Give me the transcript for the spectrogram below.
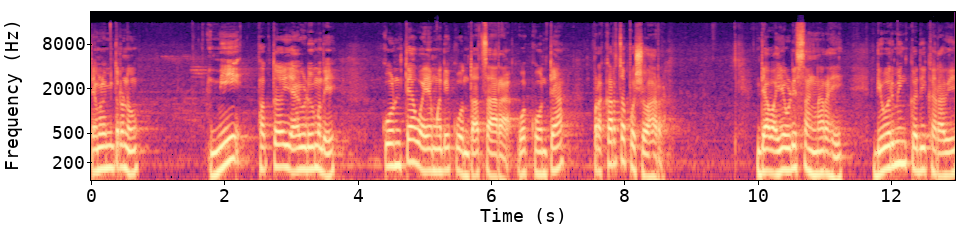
त्यामुळे मित्रांनो मी फक्त या व्हिडिओमध्ये कोणत्या वयामध्ये कोणता चारा व कोणत्या प्रकारचा पशुआहार द्यावा एवढेच सांगणार आहे. डिवर्मिंग कधी करावे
